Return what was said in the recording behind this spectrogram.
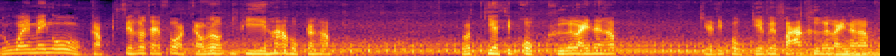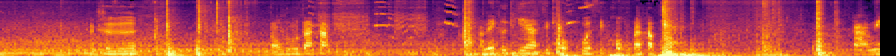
รู้ไว้ไม่โง่กับเซียนรถไทฟอร์ดเก่าแล้ว EP ห้าหกนะครับ รถเกียร์สิบหกคืออะไรนะครับ เกียร์สิบหกเกียร์ไฟฟ้าคืออะไรนะครับ ก็คือลองดูนะครับ อันนี้คือเกียร์สิบหกคูณสิบหกนะครับ อ่ามี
